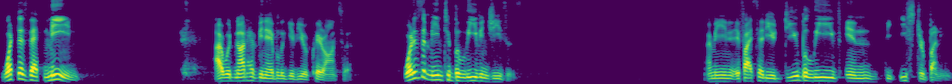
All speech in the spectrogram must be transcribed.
What does that mean? I would not have been able to give you a clear answer. What does it mean to believe in Jesus? I mean, if I said to you, Do you believe in the Easter Bunny?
